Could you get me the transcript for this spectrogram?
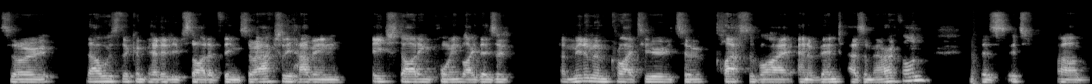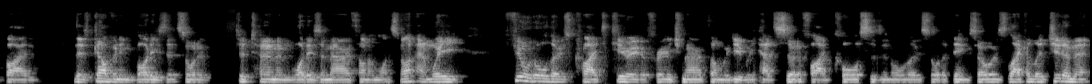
So that was the competitive side of things. So actually having each starting point, like there's a a minimum criteria to classify an event as a marathon. There's it's uh, by there's governing bodies that sort of determine what is a marathon and what's not, and we filled all those criteria for each marathon we did. We had certified courses and all those sort of things, so it was like a legitimate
